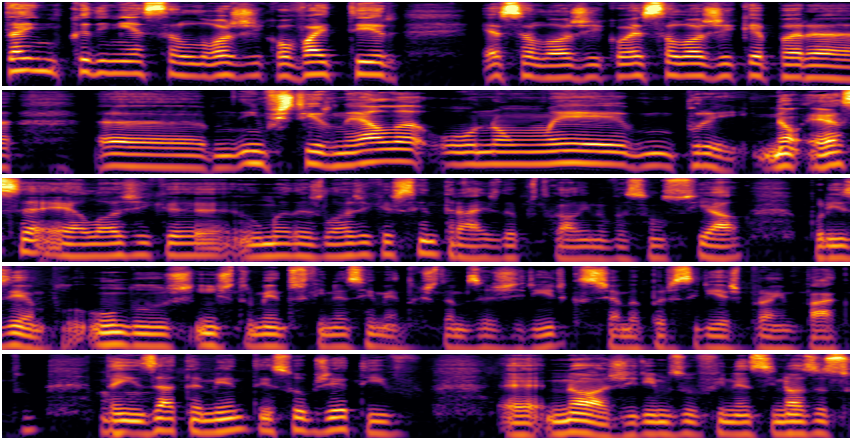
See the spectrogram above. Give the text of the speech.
tem um bocadinho essa lógica, ou vai ter essa lógica, ou essa lógica é para uh, investir nela ou não é por aí? Não, essa é a lógica, uma das lógicas centrais da Portugal Inovação Social. Por exemplo, um dos instrumentos de financiamento que estamos a gerir, que se chama Parcerias para o Impacto, tem uhum. exatamente esse objetivo. Uh, nós gerimos o financiamento, nós,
